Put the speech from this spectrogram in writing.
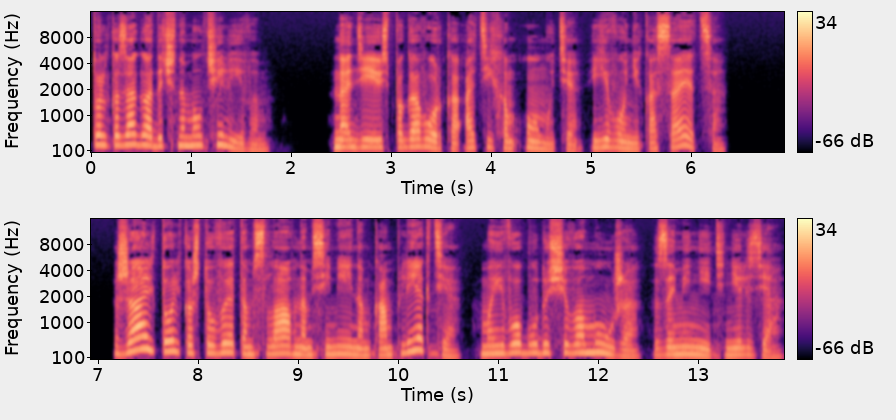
только загадочно молчаливым. Надеюсь, поговорка о тихом омуте его не касается. Жаль только, что в этом славном семейном комплекте моего будущего мужа заменить нельзя.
